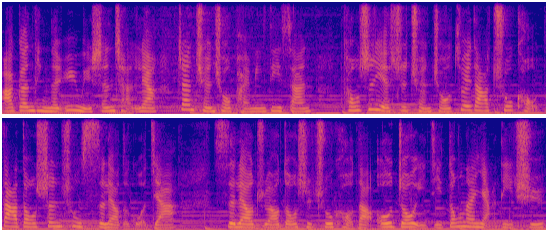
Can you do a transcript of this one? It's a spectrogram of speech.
阿根廷的玉米生产量占全球排名第三，同时也是全球最大出口大豆、牲畜饲料的国家。饲料主要都是出口到欧洲以及东南亚地区。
